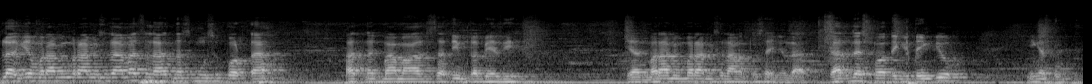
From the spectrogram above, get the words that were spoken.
vlog. Yan, maraming maraming salamat sa lahat na sumusuporta at nagmamahal sa Team Kabeli. Yan, maraming maraming salamat po sa inyo lahat. God bless po. Thank you, thank you. Ingat po.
